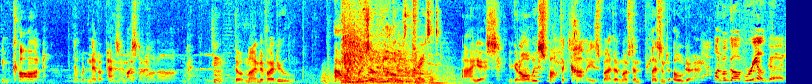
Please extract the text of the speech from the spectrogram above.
in Khan. That would never pass muster. Hmm, don't mind if I do. I'll make myself known. Infiltrated. Ah, yes. You can always spot the commies by their most unpleasant odor. That one will go up real good.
